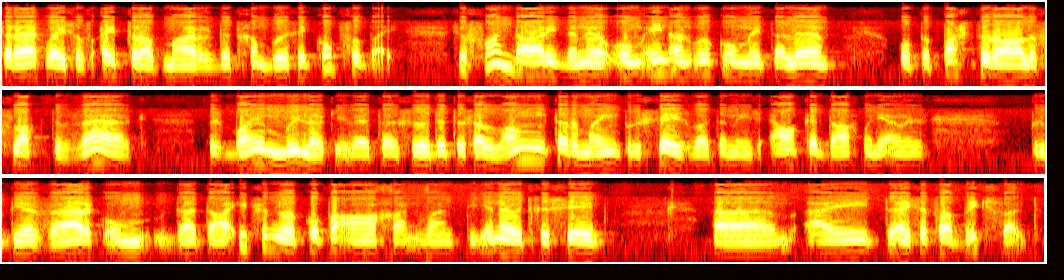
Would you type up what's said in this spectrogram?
te regwys of uittrap, maar dit gaan bo sy kop verby. So van daardie dinge om en dan ook om met hulle op 'n pastorale vlak te werk is baie moeilik, jy weet. So dit is 'n langtermynproses wat 'n mens elke dag met die ouens probeer werk om dat daar iets in hulle koppe aangaan want die ene het gesê ehm uh, hy hy's 'n fabrieksfout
